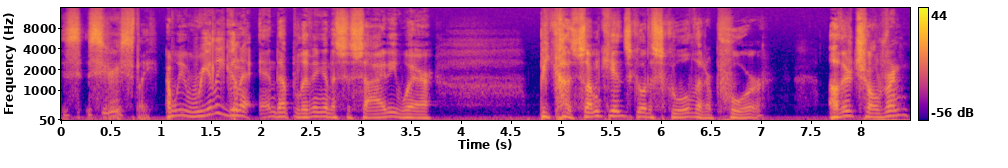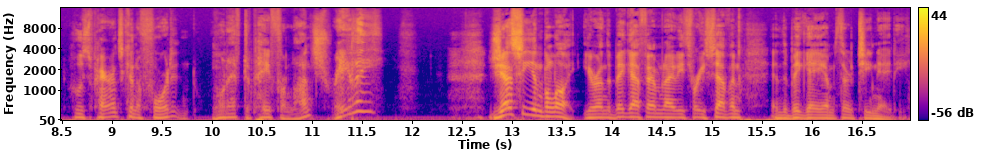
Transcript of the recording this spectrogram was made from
Seriously, are we really going to end up living in a society where because some kids go to school that are poor, other children whose parents can afford it won't have to pay for lunch? Really? Jesse and Beloit, you're on the Big FM 93.7 and the Big AM 1380.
